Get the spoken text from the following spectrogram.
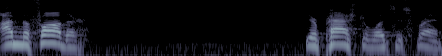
I'm the father, your pastor was his friend.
